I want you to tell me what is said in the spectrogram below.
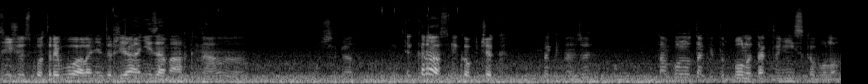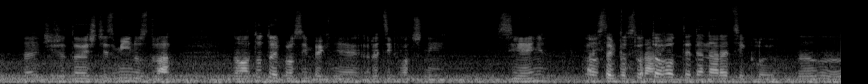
znižujú spotrebu, ale nedržia ani zamák. No, no, no. Však áno. To je krásny kopček. Pekné, že? Tam bolo takéto pole, takto nízko bolo. Hej? Čiže to je ešte z mínus 2. No a toto je prosím pekne recyklačný sieň. No tak strany. toho teda narecyklujú. No, no, no.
